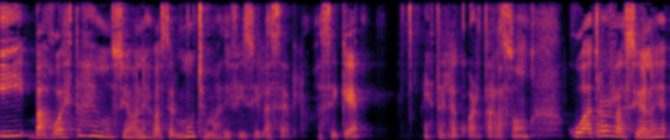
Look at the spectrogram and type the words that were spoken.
Y bajo estas emociones va a ser mucho más difícil hacerlo. Así que esta es la cuarta razón. Cuatro razones,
